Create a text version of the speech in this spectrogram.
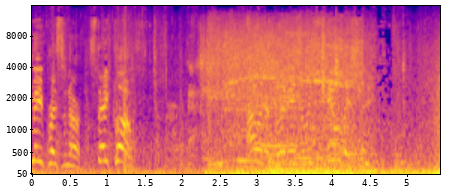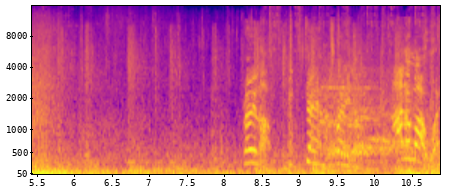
Me, prisoner! Stay close! How in the do we kill this thing? Ralof, you damn traitor! Out of my way!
